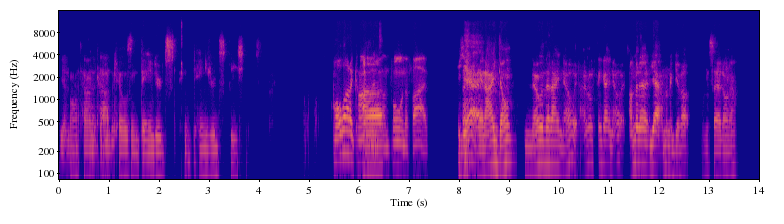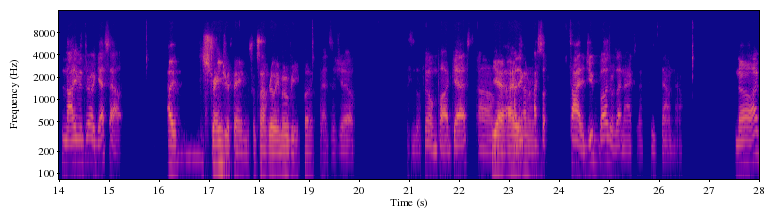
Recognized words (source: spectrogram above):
yeah, small town cop kills endangered endangered species. whole lot of confidence Uh, on pulling the five. Yeah, and I don't know that I know it. I don't think I know it. I'm gonna yeah, I'm gonna give up. I'm gonna say I don't know. Not even throw a guess out. I Stranger Things. It's not really a movie, but That's a show. This is a film podcast. Um, yeah, I, I think I don't know. I saw. Ty, did you buzz or was that an accident? 'Cause It's down now. No, I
